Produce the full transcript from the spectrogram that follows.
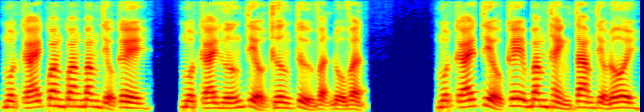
một cái quang quang băm tiểu kê, một cái hướng tiểu thương tử vận đồ vật. Một cái tiểu kê băm thành tam tiểu đôi,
